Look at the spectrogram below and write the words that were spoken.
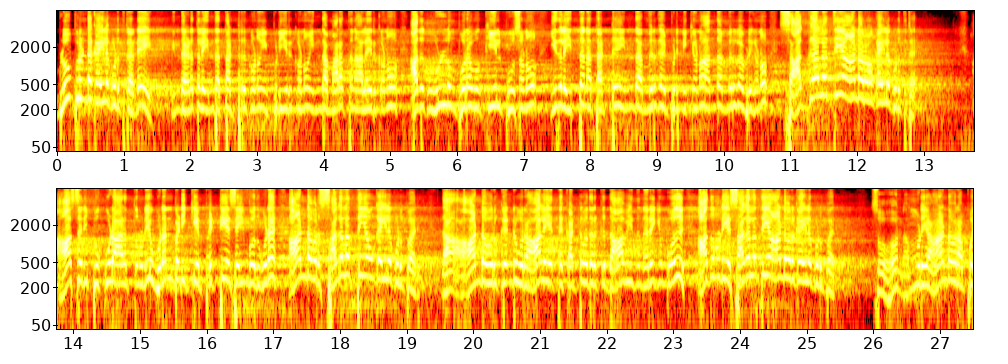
ப்ளூ பிரிண்ட்டை கையில் கொடுத்துட்டா டேய் இந்த இடத்துல இந்த தட்டு இருக்கணும் இப்படி இருக்கணும் இந்த மரத்தினால இருக்கணும் அதுக்கு உள்ளும் புறவும் கீழ் பூசணும் இதில் இத்தனை தட்டு இந்த மிருகம் இப்படி நிற்கணும் அந்த மிருகம் இப்படி இருக்கணும். சகலத்தையும் ஆண்டவர் அவன் கையில் கொடுத்துட்டேன் ஆசரிப்பு கூடாரத்தினுடைய உடன்படிக்கை பெட்டியை செய்யும்போது கூட ஆண்டவர் சகலத்தையும் அவன் கையில் கொடுப்பாரு. தா- ஆண்டவருக்கென்று ஒரு ஆலயத்தை கட்டுவதற்கு தாவிது நிறைக்கும் போது அதனுடைய சகலத்தையும் ஆண்டவர் கையில் கொடுப்பார். ஸோ நம்முடைய ஆண்டவர் அப்போ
